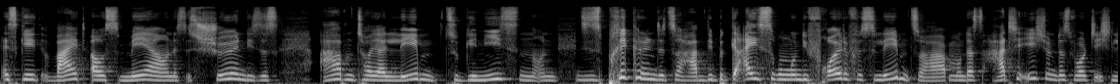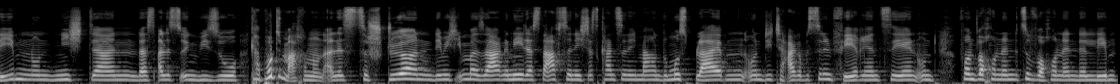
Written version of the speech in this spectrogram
Es geht weitaus mehr und es ist schön, dieses Abenteuerleben zu genießen und dieses Prickelnde zu haben, die Begeisterung und die Freude fürs Leben zu haben. Und das hatte ich und das wollte ich leben und nicht dann das alles irgendwie so kaputt machen und alles zerstören, indem ich immer sage, nee, das darfst du nicht, das kannst du nicht machen, du musst bleiben und die Tage bis zu den Ferien zählen und von Wochenende zu Wochenende leben.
